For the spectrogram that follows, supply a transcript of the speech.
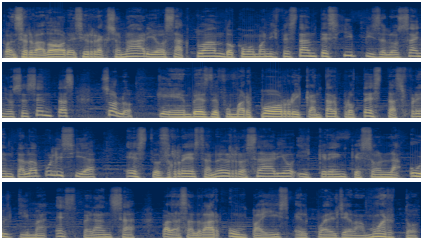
conservadores y reaccionarios actuando como manifestantes hippies de los años 60, solo que en vez de fumar porro y cantar protestas frente a la policía, estos rezan el rosario y creen que son la última esperanza para salvar un país el cual lleva muerto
